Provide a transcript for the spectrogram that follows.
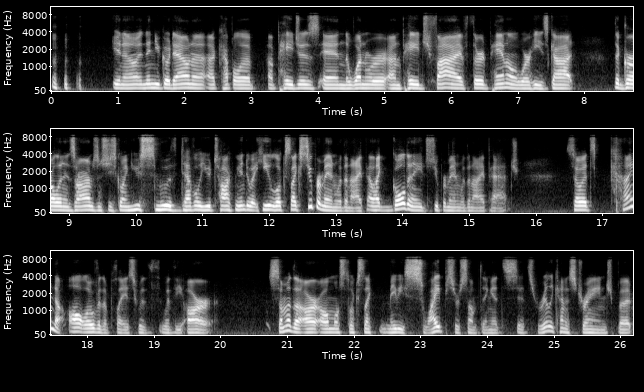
you know, and then you go down a, a couple of, of, pages, and the one where on page five, third panel, where he's got the girl in his arms and she's going, You smooth devil, you talk me into it. He looks like Superman with an eye patch, like Golden Age Superman with an eye patch. So it's kind of all over the place with with the art. Some of the art almost looks like maybe swipes or something. It's it's really kind of strange, but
